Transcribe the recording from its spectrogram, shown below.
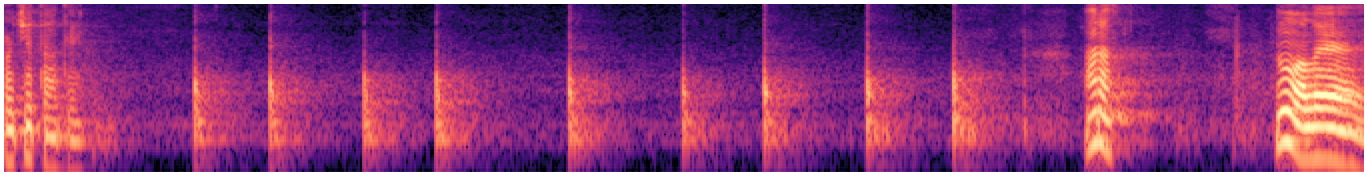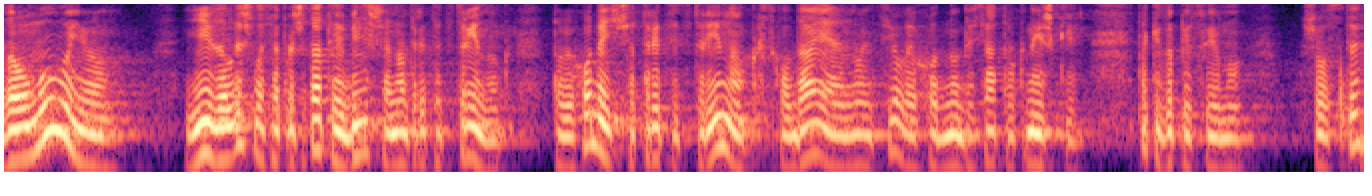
Прочитати. Гаразд. Ну, але за умовою їй залишилося прочитати більше на 30 сторінок. То виходить, що 30 сторінок складає 0,1 книжки. Так і записуємо. Шосте.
